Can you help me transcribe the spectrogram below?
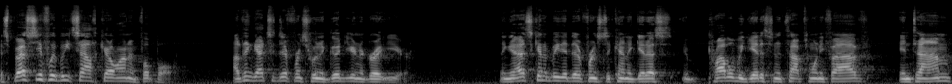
especially if we beat South Carolina in football. I think that's the difference between a good year and a great year. I think that's going to be the difference to kind of get us, probably get us in the top 25 in time,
